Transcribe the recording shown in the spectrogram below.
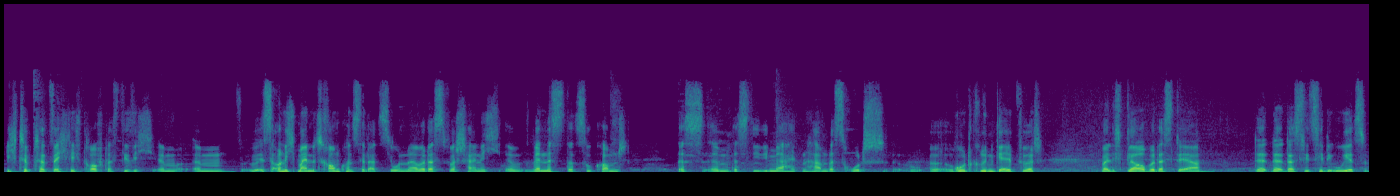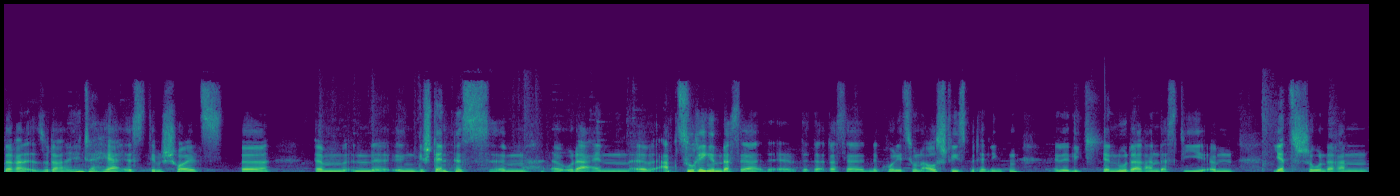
ich tippe tatsächlich drauf, dass die sich, ähm, ähm, ist auch nicht meine Traumkonstellation, ne, aber dass wahrscheinlich, äh, wenn es dazu kommt, dass, ähm, dass die die Mehrheiten haben, dass Rot, äh, Rot-Grün-Gelb wird. Weil ich glaube, dass der, dass die CDU jetzt so daran, so daran hinterher ist, dem Scholz äh, ähm, ein, ein, Geständnis ähm, äh, oder ein äh, abzuringen, dass er, äh, dass er eine Koalition ausschließt mit der Linken, äh, liegt ja nur daran, dass die ähm, jetzt schon daran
